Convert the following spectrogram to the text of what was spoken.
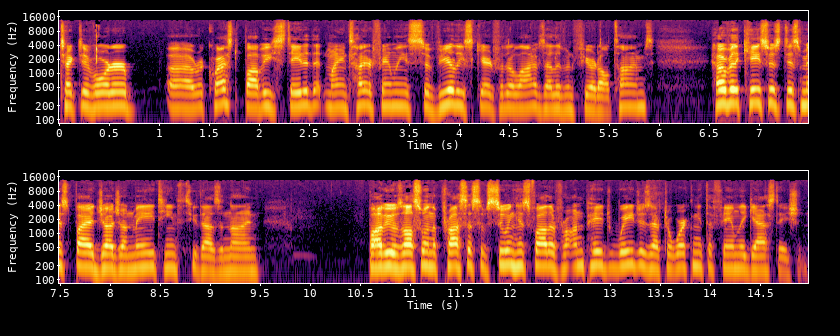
protective order uh, request, Bobby stated that my entire family is severely scared for their lives. I live in fear at all times. However, the case was dismissed by a judge on May 18th, 2009. Bobby was also in the process of suing his father for unpaid wages after working at the family gas station.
